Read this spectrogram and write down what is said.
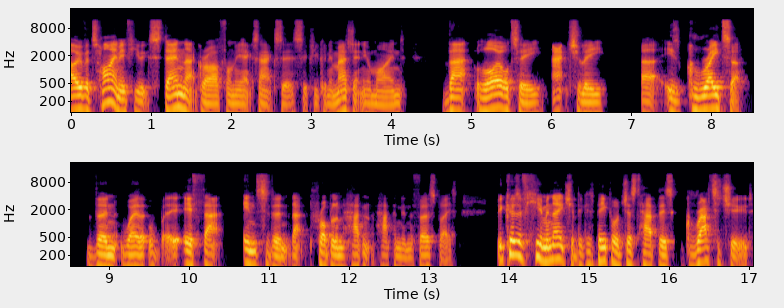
over time, if you extend that graph on the x axis, if you can imagine it in your mind, that loyalty actually uh, is greater than where if that incident, that problem hadn't happened in the first place. Because of human nature, because people just have this gratitude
